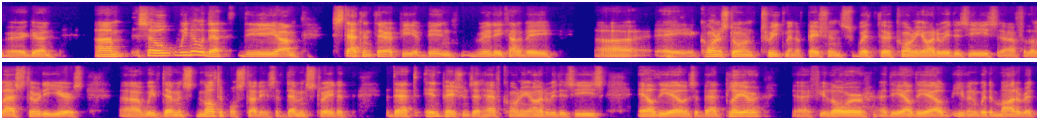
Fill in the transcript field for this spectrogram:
Very good. Um, so we know that the um, statin therapy have been really kind of a uh, a cornerstone treatment of patients with uh, coronary artery disease uh, for the last 30 years. Uh, we've demonstrated multiple studies have demonstrated that in patients that have coronary artery disease, LDL is a bad player. Uh, if you lower uh, the LDL, even with a moderate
